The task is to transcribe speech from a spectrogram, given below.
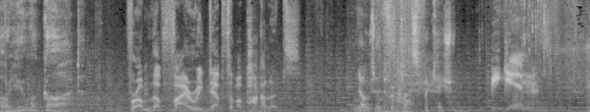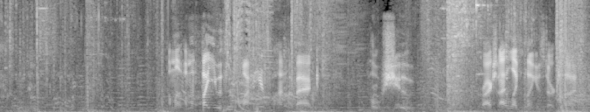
Are you a god? From the fiery depths of apocalypse. Noted for classification. Begin. I'm gonna, I'm gonna fight you with my hands behind my back. Oh shoot. Or actually, I like playing as Darkseid.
